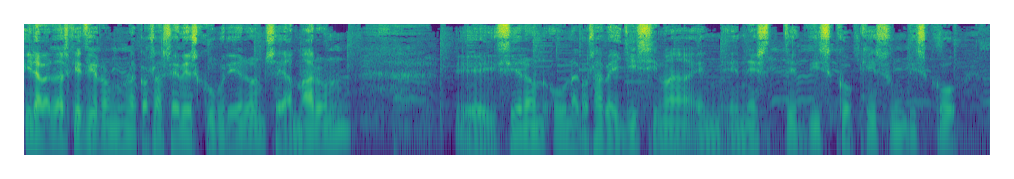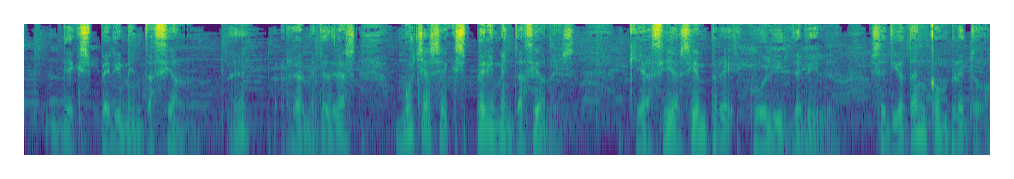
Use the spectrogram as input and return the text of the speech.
y la verdad es que hicieron una cosa, se descubrieron, se amaron, eh, hicieron una cosa bellísima en, este disco que es un disco de experimentación, ¿eh? realmente de las muchas experimentaciones que hacía siempre Willie DeVille. Ese tío tan completo,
